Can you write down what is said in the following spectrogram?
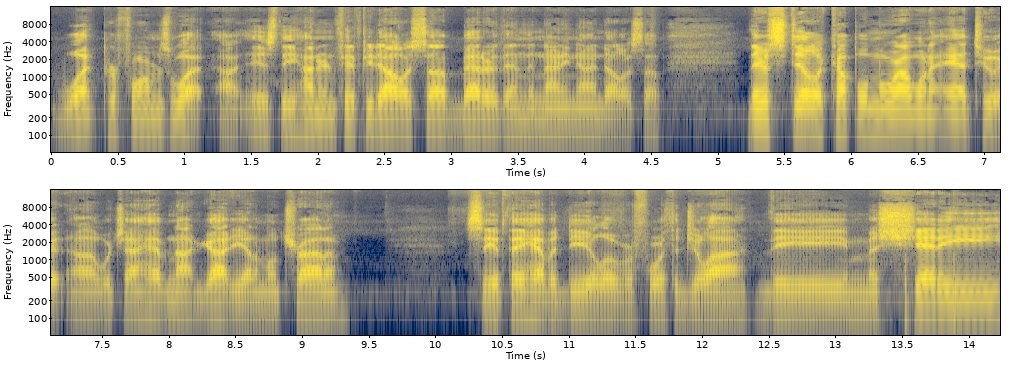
What performs what? Uh, is the $150 sub better than the $99 sub? There's still a couple more I want to add to it, uh, which I have not got yet. I'm going to try to see if they have a deal over 4th of July. The Machete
